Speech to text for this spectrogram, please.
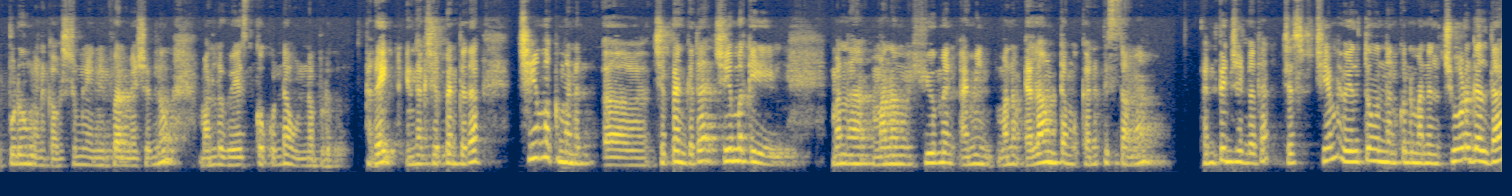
ఎప్పుడు మనకు అవసరం లేని ఇన్ఫర్మేషన్ మనలో వేసుకోకుండా ఉన్నప్పుడు. రైట్ ఇందాక చెప్పాను కదా చీమకు మన చెప్పాను కదా చీమకి మన మనం హ్యూమన్ ఐ మీన్ మనం ఎలా ఉంటామో కనిపిస్తామా? కనిపించాం కదా? జస్ట్ చీమ వెళ్తూ ఉంది అనుకుని మనల్ని చూడగలదా?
